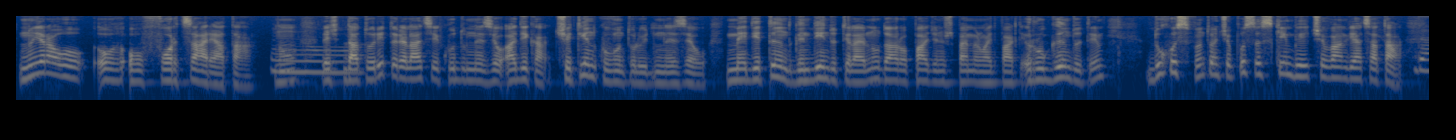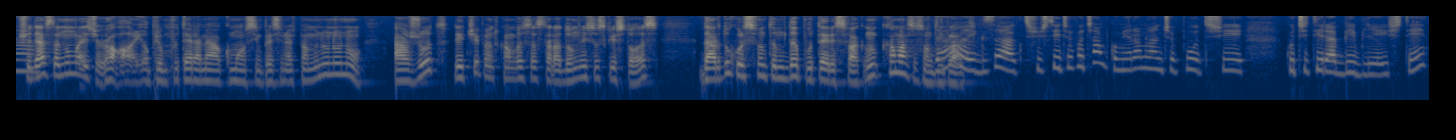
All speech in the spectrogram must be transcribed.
nu era o, o, o forțare a ta, nu? Nu. Deci datorită relației cu Dumnezeu, adică citind cuvântul lui Dumnezeu, meditând, gândindu-te la el, nu doar o pagină și pe mai mai departe, rugându-te, Duhul Sfânt a început să schimbe ceva în viața ta. Da. Și de asta nu mai zice, oh, eu prin puterea mea acum o să impresionez pe oameni. Nu, nu, nu. Ajut. De ce? Pentru că am văzut asta la Domnul Isus Hristos, dar Duhul Sfânt îmi dă putere să fac. Nu, cam asta s-a întâmplat. Da, exact. Și știi ce făceam? Cum eram la început și cu citirea Bibliei, știi?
